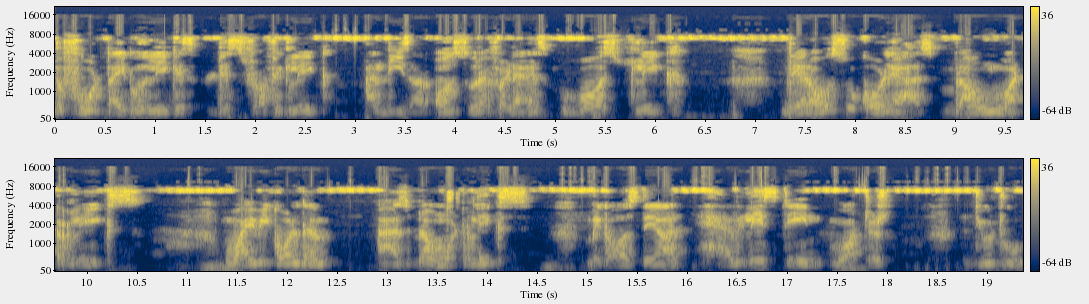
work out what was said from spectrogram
the fourth type of the lake is dystrophic lake and these are also referred as washed lake. They are also called as brown water lakes. Why we call them as brown water lakes? Because they are heavily stained water due to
